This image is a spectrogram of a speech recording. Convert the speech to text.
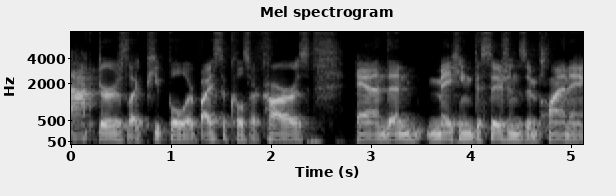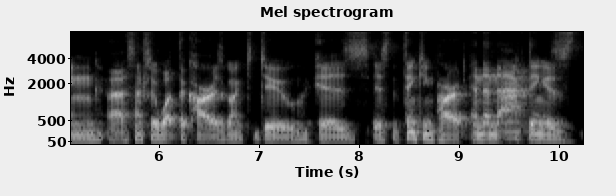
actors like people or bicycles or cars and then making decisions and planning uh, essentially what the car is going to do is is the thinking part. And then the acting is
